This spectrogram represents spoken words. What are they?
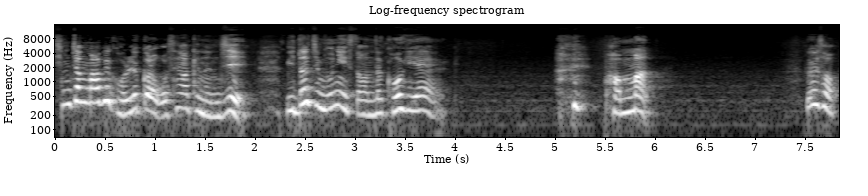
심장마비 걸릴 거라고 생각했는지 미닫이 문이 있었는데 거기에 반만 그래서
